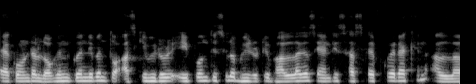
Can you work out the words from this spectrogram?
অ্যাকাউন্টটা লগ ইন করে নেবেন। তো আজকে ভিডিওর এই পর্যন্ত ছিল। ভিডিওটি ভালো লাগে, চ্যানেলটি সাবস্ক্রাইব করে রাখেন। আল্লাহ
